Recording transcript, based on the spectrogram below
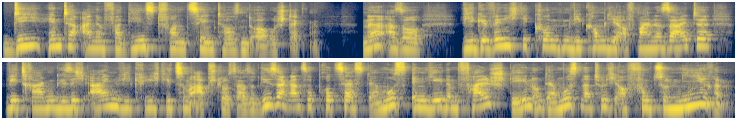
die hinter einem Verdienst von 10.000 Euro stecken. Ne? Also wie gewinne ich die Kunden, wie kommen die auf meine Seite, wie tragen die sich ein, wie kriege ich die zum Abschluss. Also dieser ganze Prozess, der muss in jedem Fall stehen und der muss natürlich auch funktionieren.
